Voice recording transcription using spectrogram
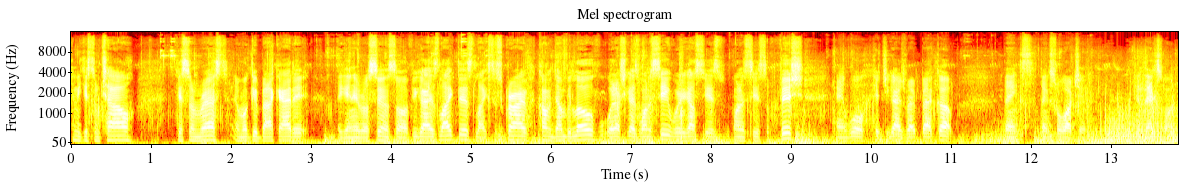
Gonna get some chow, get some rest, and we'll get back at it again here real soon. So if you guys like this, like, subscribe, comment down below what else you guys want to see, where you guys want to see some fish, and we'll hit you guys right back up. Thanks. Thanks for watching. The next one.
